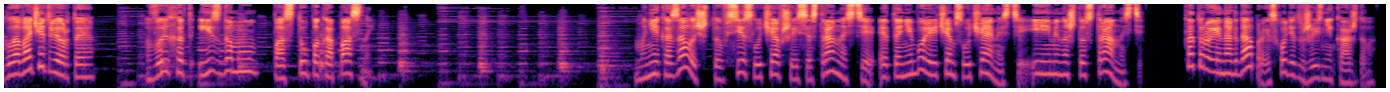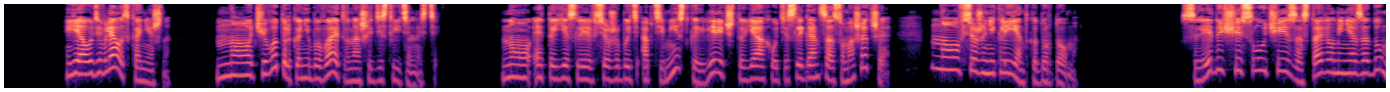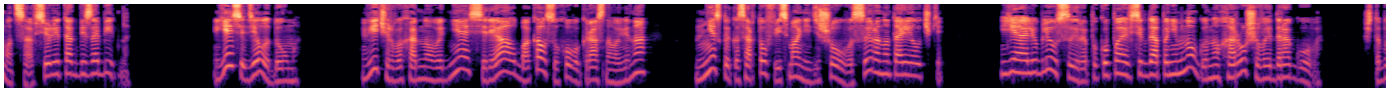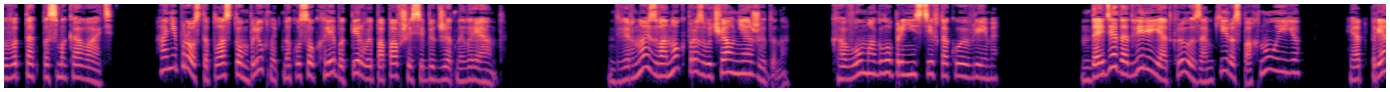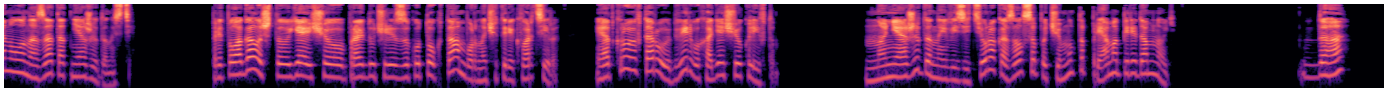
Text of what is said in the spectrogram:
Глава четвертая. Выход из дому – поступок опасный. Мне казалось, что все случавшиеся странности – это не более чем случайности, и именно что странности, которые иногда происходят в жизни каждого. Я удивлялась, конечно, но чего только не бывает в нашей действительности. Ну, это если все же быть оптимисткой и верить, что я хоть и слегонца сумасшедшая – но все же не клиентка дурдома. Следующий случай заставил меня задуматься, а все ли так безобидно. Я сидела дома. Вечер выходного дня, сериал, бокал сухого красного вина, несколько сортов весьма недешевого сыра на тарелочке. Я люблю сыра, покупаю всегда понемногу, но хорошего и дорогого, чтобы вот так посмаковать, а не просто пластом плюхнуть на кусок хлеба первый попавшийся бюджетный вариант. Дверной звонок прозвучал неожиданно. Кого могло принести в такое время? Дойдя до двери, я открыла замки, распахнула ее и отпрянула назад от неожиданности. Предполагалось, что я еще пройду через закуток тамбур на четыре квартиры и открою вторую дверь, выходящую к лифтам. Но неожиданный визитер оказался почему-то прямо передо мной. «Да»,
